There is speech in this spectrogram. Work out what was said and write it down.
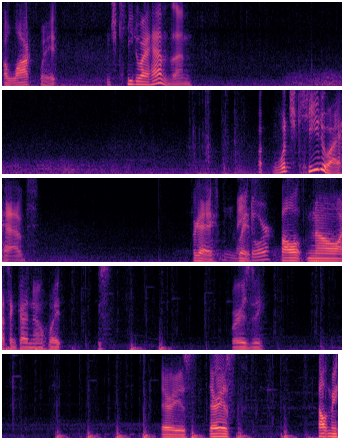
A lock, wait. Which key do I have then? Which key do I have? Okay, Main wait. door? Follow, no, I think I know. Wait. He's, where is he? There he is. There he is. Help me.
